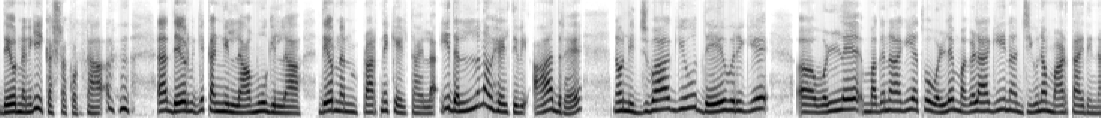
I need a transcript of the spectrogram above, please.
ದೇವ್ರು ನನಗೆ ಈ ಕಷ್ಟ ಕೊಟ್ಟ. ದೇವ್ರಿಗೆ ಕಣ್ಣಿಲ್ಲ, ಮೂಗಿಲ್ಲ, ದೇವ್ರು ನನ್ನ ಪ್ರಾರ್ಥನೆ ಕೇಳ್ತಾ ಇಲ್ಲ. ಇದೆಲ್ಲ ನಾವು ಹೇಳ್ತೀವಿ. ಆದರೆ ನಾವು ನಿಜವಾಗಿಯೂ ದೇವರಿಗೆ ಒಳ್ಳೆ ಮಗನಾಗಿ ಅಥವಾ ಒಳ್ಳೆ ಮಗಳಾಗಿ ನಾನು ಜೀವನ ಮಾಡ್ತಾ ಇದ್ದೀನ,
